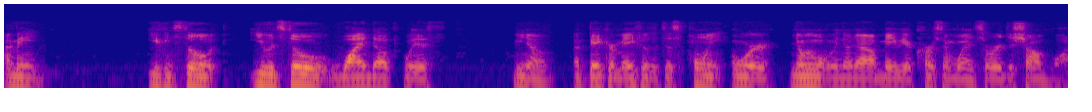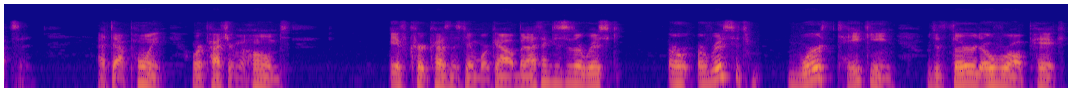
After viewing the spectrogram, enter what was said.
I mean, you can still you would still wind up with, you know, a Baker Mayfield at this point, or knowing what we know now, maybe a Carson Wentz or a Deshaun Watson at that point, or Patrick Mahomes if Kirk Cousins didn't work out. But I think this is a risk, a, a risk that's worth taking with the third overall pick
